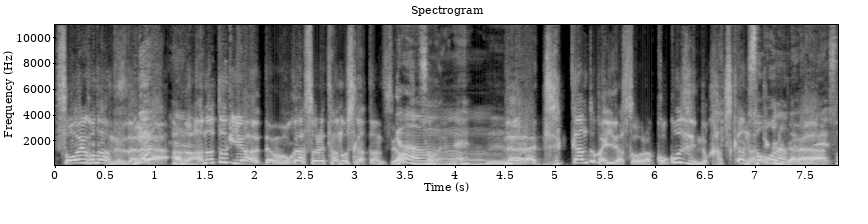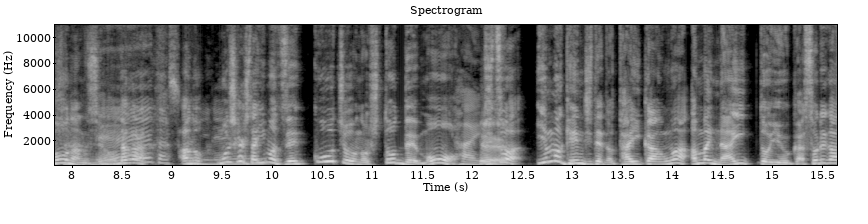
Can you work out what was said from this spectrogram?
そういうことなんです。だから、ね、あのあの時はでも僕はそれ楽しかったんですよ。そうやね。だから実感とか言い出すとほら個々人の価値観になってくるから。そうなんですよ。だからあのもしかしたら今絶好調の人でも、実は今現時点の体感はあんまりないというかそれが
